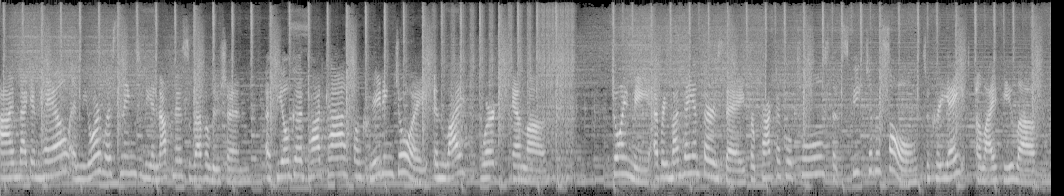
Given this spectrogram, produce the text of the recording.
I'm Megan Hale, and you're listening to the Enoughness Revolution, a feel good podcast on creating joy in life, work, and love. Join me every Monday and Thursday for practical tools that speak to the soul to create a life you love.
